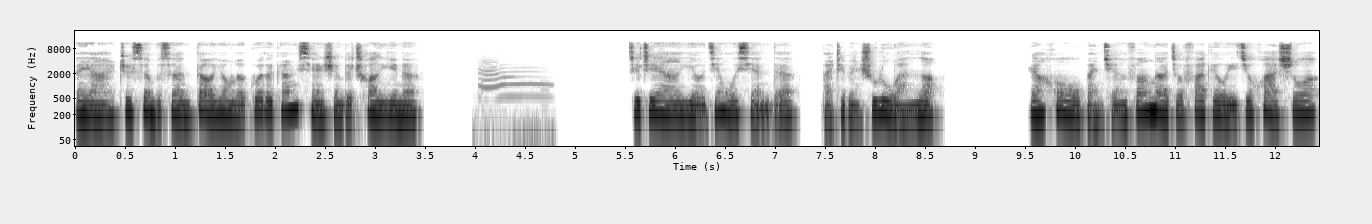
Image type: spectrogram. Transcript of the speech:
哎呀，这算不算盗用了郭德纲先生的创意呢？就这样有惊无险的把这本书录完了，然后版权方呢就发给我一句话说：“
